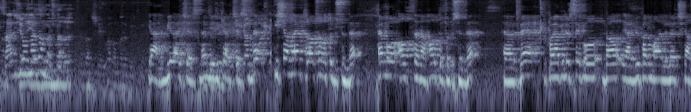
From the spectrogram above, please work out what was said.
Sadece onlardan bekliyoruz. Yani bir ay içerisinde, bir iki ay içerisinde inşallah hem Trabzon otobüsünde hem o 6 tane halk otobüsünde e, ve koyabilirsek o daha yani yukarı mahallelere çıkan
